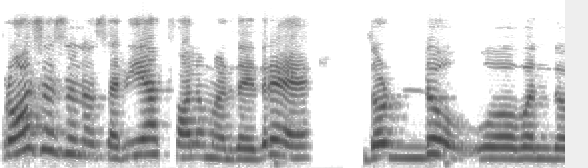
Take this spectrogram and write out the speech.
ಪ್ರಾಸೆಸ್ ನಾವು ಸರಿಯಾಗಿ ಫಾಲೋ ಮಾಡದೇ ಇದ್ರೆ ದೊಡ್ಡ ಒಂದು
